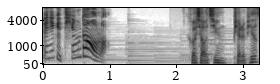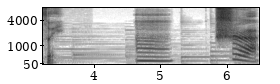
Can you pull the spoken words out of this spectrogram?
被你给听到了。何小静撇了撇嘴，嗯，是，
